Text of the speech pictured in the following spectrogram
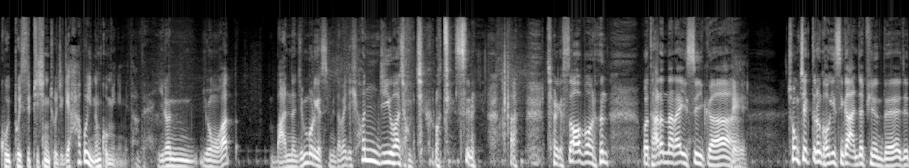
보이스피싱 조직이 하고 있는 고민입니다. 네, 이런 용어가 맞는지는 모르겠습니다만 이제 현지화 정책을 어떻게 쓰느냐. 저렇게 서버는 뭐 다른 나라에 있으니까 네. 총책들은 거기 있으니까 안 잡히는데 이제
